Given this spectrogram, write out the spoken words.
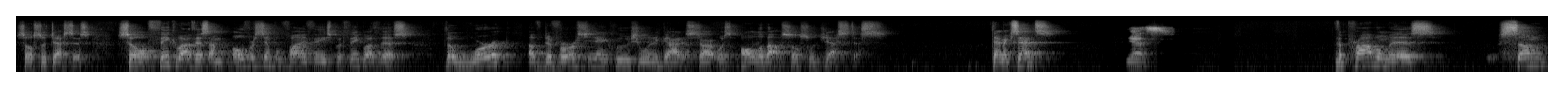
Social justice. So think about this. I'm oversimplifying things, but think about this. The work of diversity and inclusion when it got to start was all about social justice. That make sense? Yes. The problem is some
